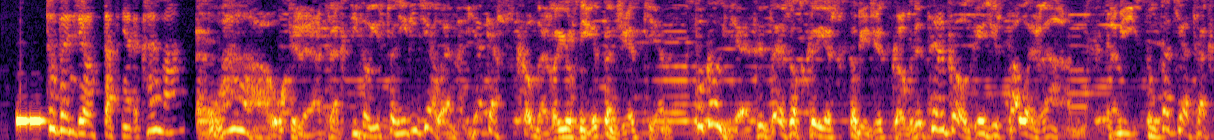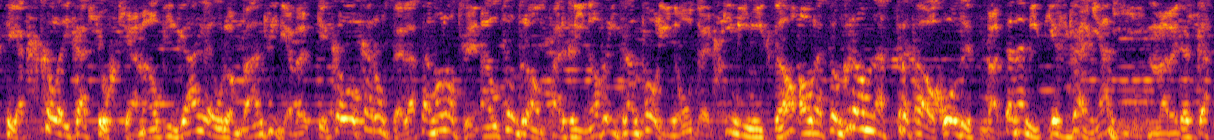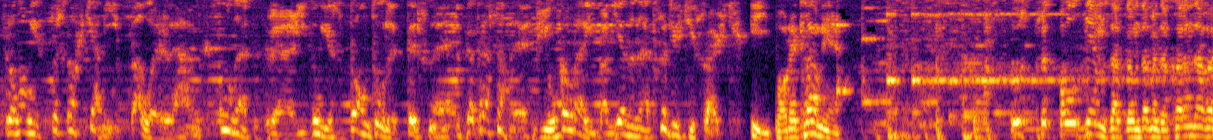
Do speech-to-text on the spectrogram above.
To będzie ostatnia reklama. Wow, tyle atrakcji to jeszcze nie widziałem. Jaka szkoda, że już nie jestem dzieckiem. Spokojnie, ty też odkryjesz w sobie dziecko, gdy tylko odwiedzisz Powerland. Na miejscu takie atrakcje jak kolejka ciuchcia, Małpigaj, Eurobungee, diabelskie koło, karuzela, samoloty, autodrom, park linowy i trampolin, łódeczki, mini zoo oraz ogromna strefa ochłody z basenem i zjeżdżalniami. Mamy też gastronomię z pysznościami. Powerland. U nas zrealizujesz bon turystyczny. Zapraszamy. Piłgora i Bagienna 36. I po reklamie. Tuż przed południem zaglądamy do kalendarza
